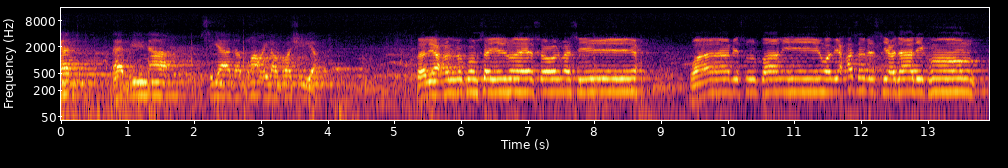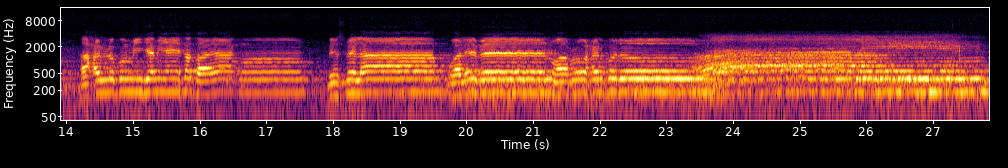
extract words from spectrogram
يد أبينا سيادة راعي الرشية. فليحلكم سيدنا يسوع المسيح وأنا بسلطانه وبحسب استعدادكم أحلكم من جميع خطاياكم. بسم الله والابن والروح القدوس. آمين.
